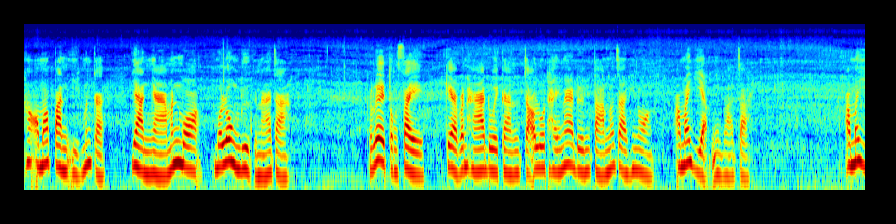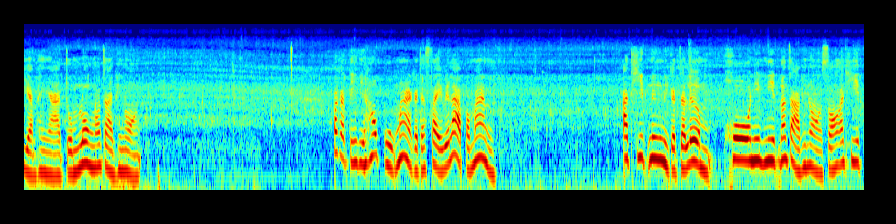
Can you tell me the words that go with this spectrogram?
เฮาเอามาปั่นอีกมันก็ย่านหญ้ามันบ่บ่ลงลึกนะจ้าก็เลยต้องใส่แก้ปัญหาโดยการจะเอารถไถหน้าเดินตามเนาะจ้าพี่น้อง เอามาเหยียบนี่ละจ้า เอามาเหยียบให้ยาจมลงเนาะจ้าพี่น้อง ปกติที่เฮาปลูกมากก็จะใส่เวลาประมาณ อาทิตย์หนึ่งนี่ก็จะเริ่มโพนิดๆเนาะจ้าพี่น้องสองอาทิตย์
